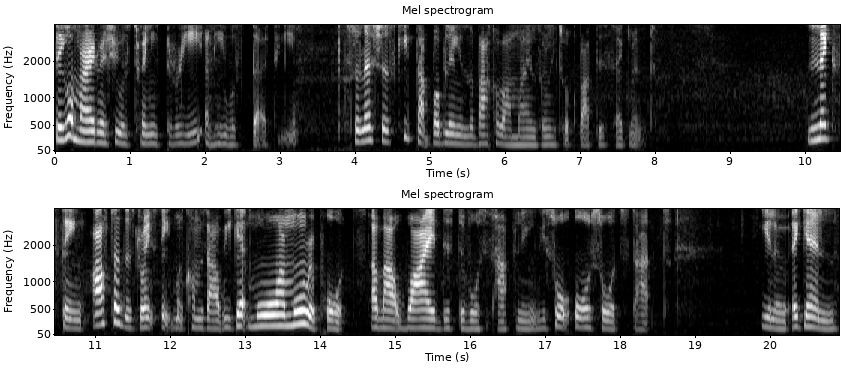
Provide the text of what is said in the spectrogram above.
they got married when she was 23 and he was 30. So let's just keep that bubbling in the back of our minds when we talk about this segment. Next thing, after this joint statement comes out, we get more and more reports about why this divorce is happening. We saw all sorts that, you know, again,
